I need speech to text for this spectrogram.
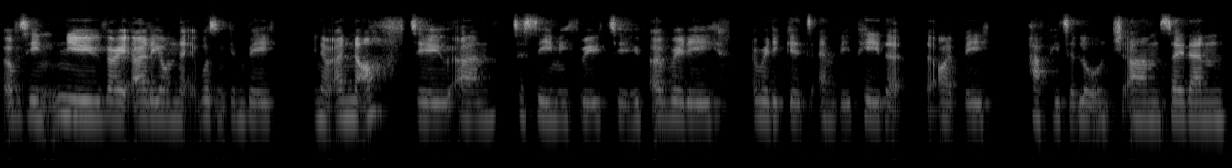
But obviously knew very early on that it wasn't going to be you know enough to um to see me through to a really a really good MVP that that I'd be happy to launch. Um, so then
